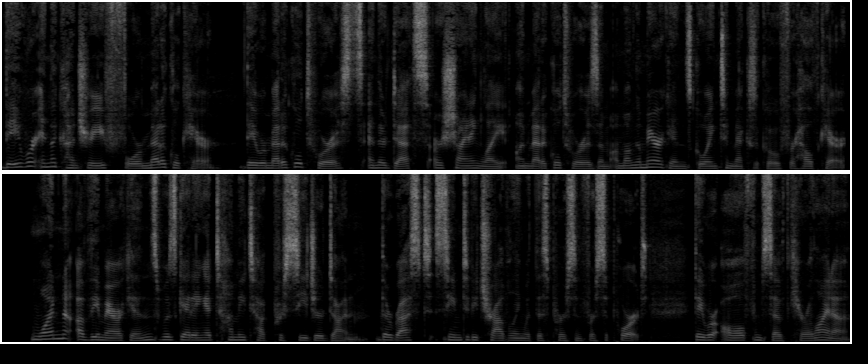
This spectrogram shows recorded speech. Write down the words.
They were in the country for medical care. They were medical tourists, and their deaths are shining light on medical tourism among Americans going to Mexico for healthcare. One of the Americans was getting a tummy tuck procedure done. The rest seemed to be traveling with this person for support. They were all from South Carolina.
